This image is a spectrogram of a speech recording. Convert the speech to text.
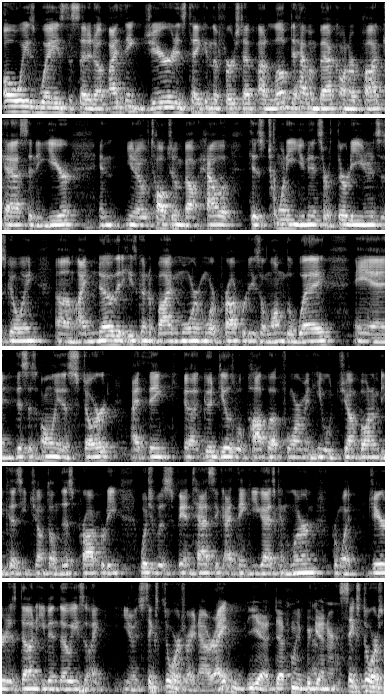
always ways to set it up i think jared has taken the first step i'd love to have him back on our podcast in a year and you know talk to him about how his 20 units or 30 units is going. Um, I know that he's going to buy more and more properties along the way, and this is only the start. I think uh, good deals will pop up for him, and he will jump on them because he jumped on this property, which was fantastic. I think you guys can learn from what Jared has done, even though he's like you know six doors right now, right? Yeah, definitely beginner. Uh, six doors,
